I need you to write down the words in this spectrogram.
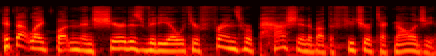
Hit that like button and share this video with your friends who are passionate about the future of technology.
